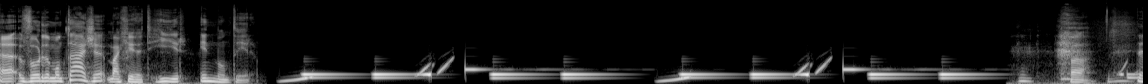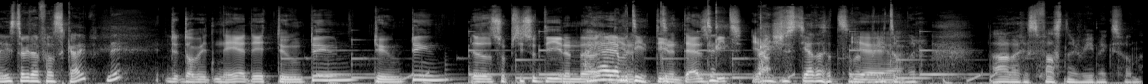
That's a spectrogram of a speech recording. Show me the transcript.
Uh, voor de montage mag je het hier in Voilà. Dat is toch dat van Skype? Nee? Dat weet nee, dit doen, doen, doen, doen. Dat is zo precies zo die een, ah, ja, ja, die, die, die, een dance beat. Ja, ah, juist, ja, dat is zo'n Ja, beat onder. Ah, daar is vast een remix van.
